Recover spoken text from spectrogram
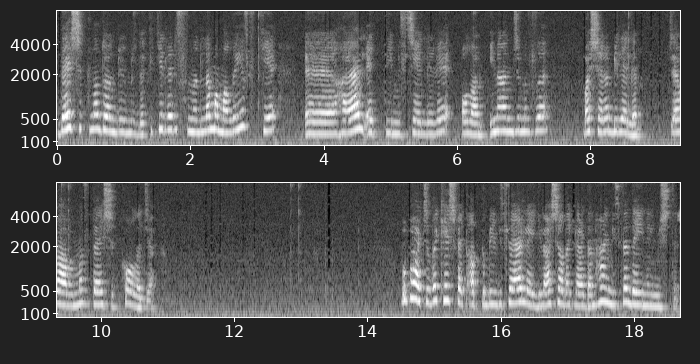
D şıkkına döndüğümüzde fikirleri sınırlamamalıyız ki e, hayal ettiğimiz şeyleri olan inancımızı başarabilelim. Cevabımız D şıkkı olacak. Bu parçada Keşfet adlı bilgisayarla ilgili aşağıdakilerden hangisine değinilmiştir?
